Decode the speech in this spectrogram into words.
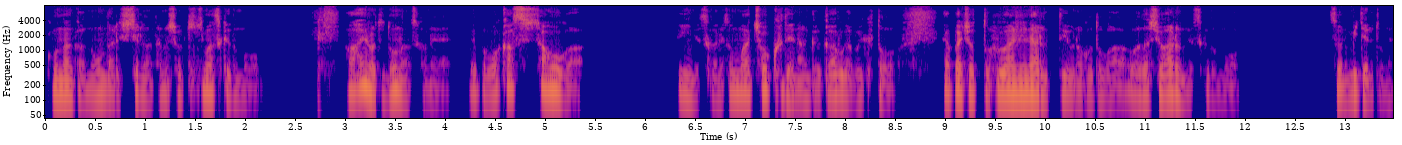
こうなんか飲んだりしてるような話を聞きますけども、ああいうのってどうなんですかねやっぱ沸かした方がいいんですかねそのまま直でなんかガブガブいくと、やっぱりちょっと不安になるっていうようなことが私はあるんですけども、そういうの見てるとね。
